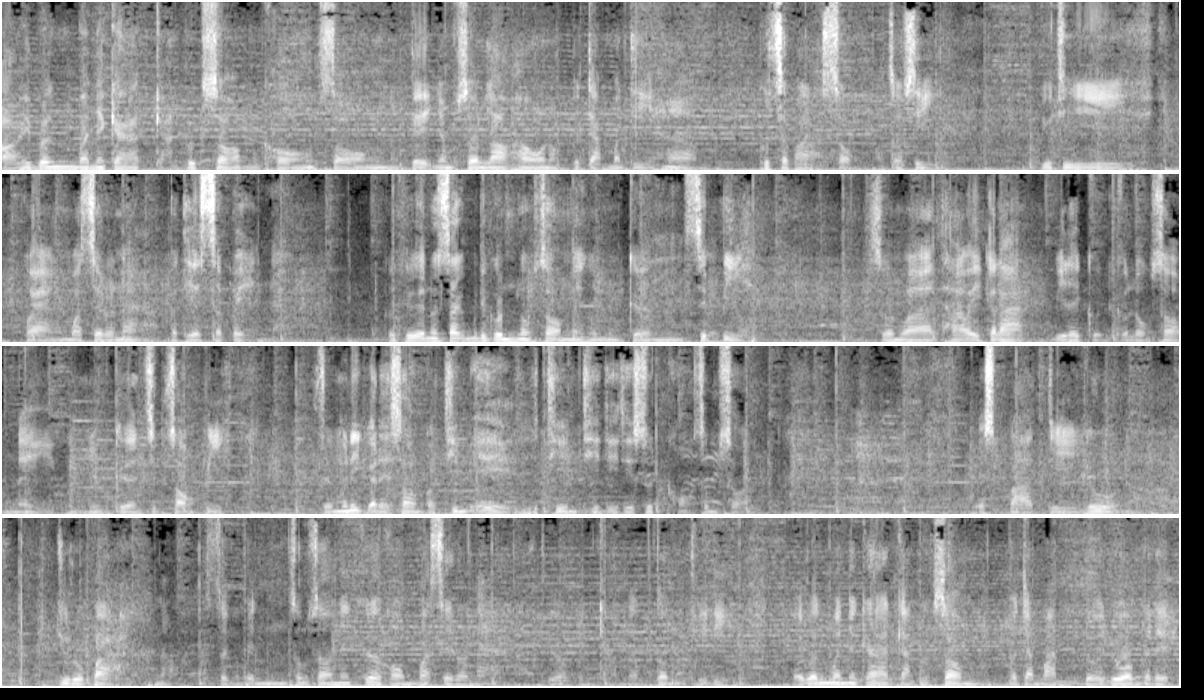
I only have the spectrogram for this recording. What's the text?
ไปเบิ่งบรรยากาศการฝึกซ้อมของสองนักเตะยาวชนลาวเฮาเนาะประจำวันที่5พฤษภาคม2024อยู่ที่แขวงบาร์เซโลนาประเทศสเปนนะก็คืออนุสักบุริกุลลงซ้อมในหุ่นเกิน 10 ปี ส่วนว่าท้าวเอกราชวิไลกุลก็ลงซ้อมในหุ่นเกิน 12 ปี ซึ่งมื้อนี้ก็ได้ซ้อมกับทีม A ทีมที่ดีที่สุดของสโมสรเอสปาติลูเนาะ ยูโรปานะซึ่งเป็นสโมสรในเครือของบาร์เซโลนาถือว่าเป็นการเริ่มต้นที่ดี ไปเบิ่งบรรยากาศการฝึกซ้อมประจำวันโดยรวมกันเลย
